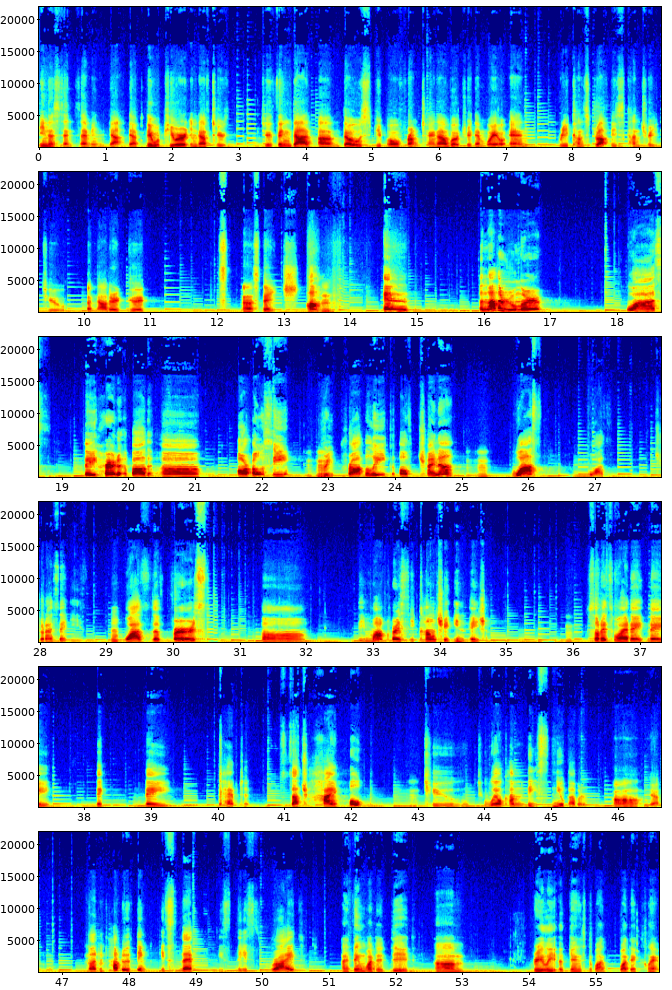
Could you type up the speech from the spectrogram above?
innocent. I mean, yeah, they, they were pure enough to to think that um, those people from China will treat them well and reconstruct this country to another good uh, stage. Oh, Mhm. And another rumor was they heard about uh, ROC, Mhm. Republic of China, Mhm. was was should I say is mm, was the first uh, democracy country in Asia. Mm. So that's why they they they they kept such high hope Mhm. to to welcome this new government. Oh, yeah. But Mhm. how do you think? Is that is this right? I think what they did um, really against what, what they claim.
